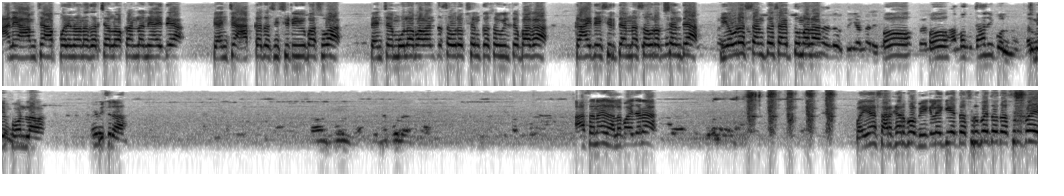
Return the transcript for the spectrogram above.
आणि आमच्या अपरिंद्रनगरच्या लोकांना न्याय द्या. त्यांच्या हक्काचं सीसीटीव्ही बसवा. त्यांच्या मुलाबाळांचं संरक्षण कसं होईल ते बघा. कायदेशीर त्यांना संरक्षण द्या. एवढंच सांगतो साहेब तुम्हाला. हो हो. मग झाली बोलणं तुम्ही फोन लावा. विसरा असं नाही झालं पाहिजे ना. भैया सरकार को भीक लगी है दस रुपए तो दस रुपए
